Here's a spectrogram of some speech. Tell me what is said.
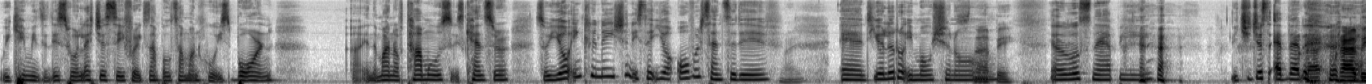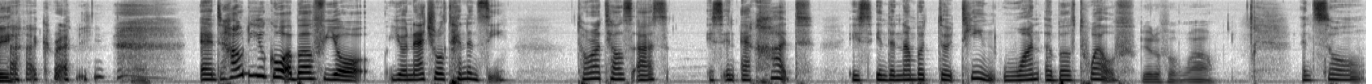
We came into this world, let's just say, for example, someone who is born uh, in the month of Tammuz is Cancer. So your inclination is that you're oversensitive Right. and you're a little emotional. Snappy. You're a little snappy. Did you just add that? Cra- crabby. crabby. And how do you go above your your natural tendency? Torah tells us it's in Echad, it's in the number 13, one above 12. Beautiful. Wow. And so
